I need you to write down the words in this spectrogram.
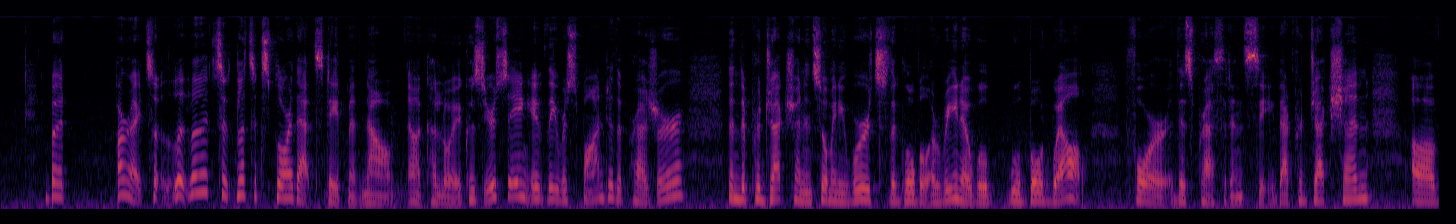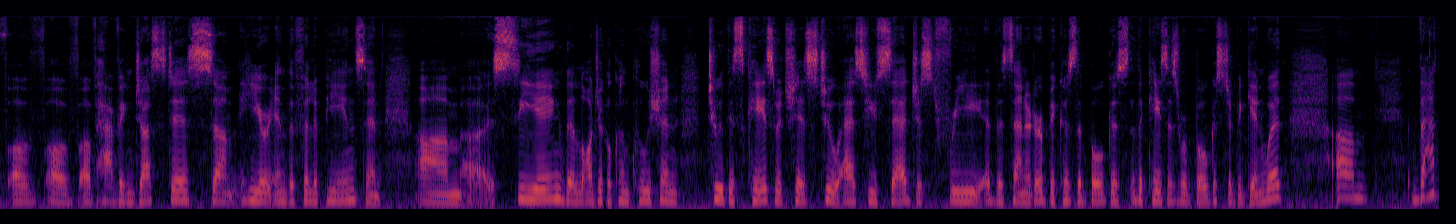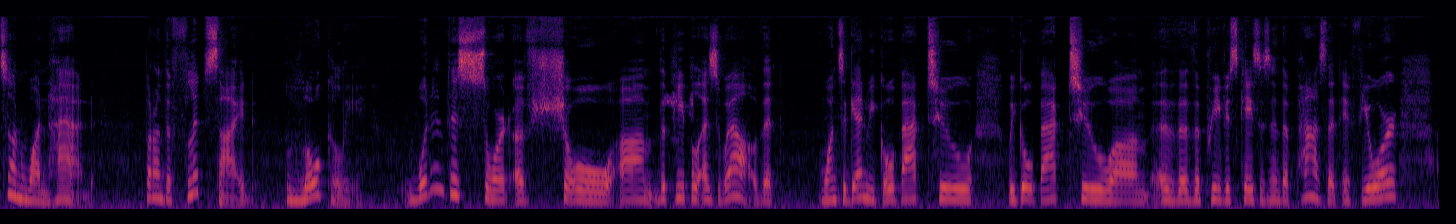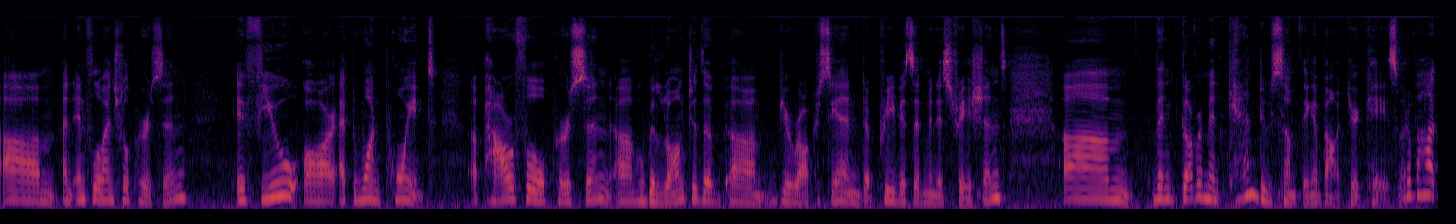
But all right, so let, us let's explore that statement now, uh, Kaloy, because you're saying if they respond to the pressure, then the projection in so many words to the global arena will will bode well for this presidency. That projection of, of, of, of having justice um, here in the Philippines and um, uh, seeing the logical conclusion to this case, which is to, as you said, just free the senator because the bogus the cases were bogus to begin with. Um, that's on one hand. But on the flip side, locally, wouldn't this sort of show um, the people as well that once again we go back to we go back to um, the, the previous cases in the past that if you're um, an influential person if you are at one point a powerful person um, who belonged to the um, bureaucracy and the previous administrations um, then government can do something about your case. What about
